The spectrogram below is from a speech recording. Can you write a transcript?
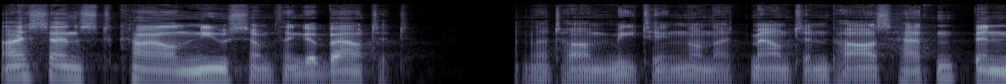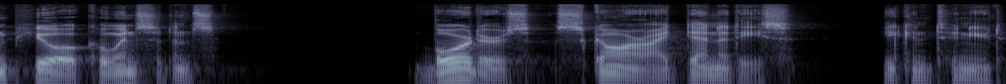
I sensed Kyle knew something about it, and that our meeting on that mountain pass hadn't been pure coincidence. Borders scar identities, he continued.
